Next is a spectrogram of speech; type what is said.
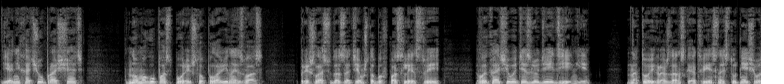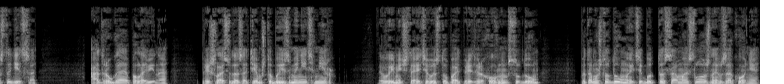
Я не хочу упрощать, но могу поспорить, что половина из вас пришла сюда за тем, чтобы впоследствии выкачивать из людей деньги. На то и гражданская ответственность, тут нечего стыдиться. А другая половина пришла сюда за тем, чтобы изменить мир. Вы мечтаете выступать перед Верховным судом, потому что думаете, будто самое сложное в законе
